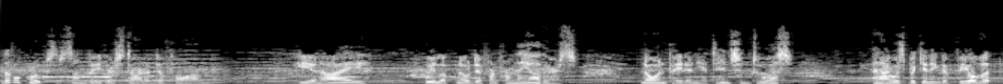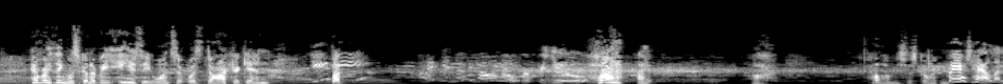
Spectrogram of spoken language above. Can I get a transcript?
little groups of sunbathers started to form. He and I, we looked no different from the others. No one paid any attention to us. And I was beginning to feel that everything was going to be easy once it was dark again. But All over for you. what? I. Oh. Hello, Mrs. Gordon. Where's Helen?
